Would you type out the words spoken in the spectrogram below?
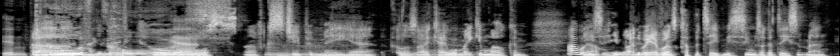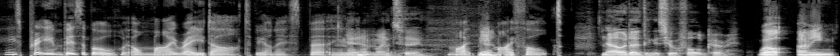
in Brighton Oh, of next week. course. Yes. Of stupid me, Mm, yeah, of course. yeah. Okay, we'll make him welcome. I will. He's, he might not be everyone's cup of tea, but he seems like a decent man. He's pretty invisible on my radar, to be honest. But you know, Yeah, mine too. might be Yeah. my fault. No, I don't think it's your fault, Kerry. Well, I mean,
